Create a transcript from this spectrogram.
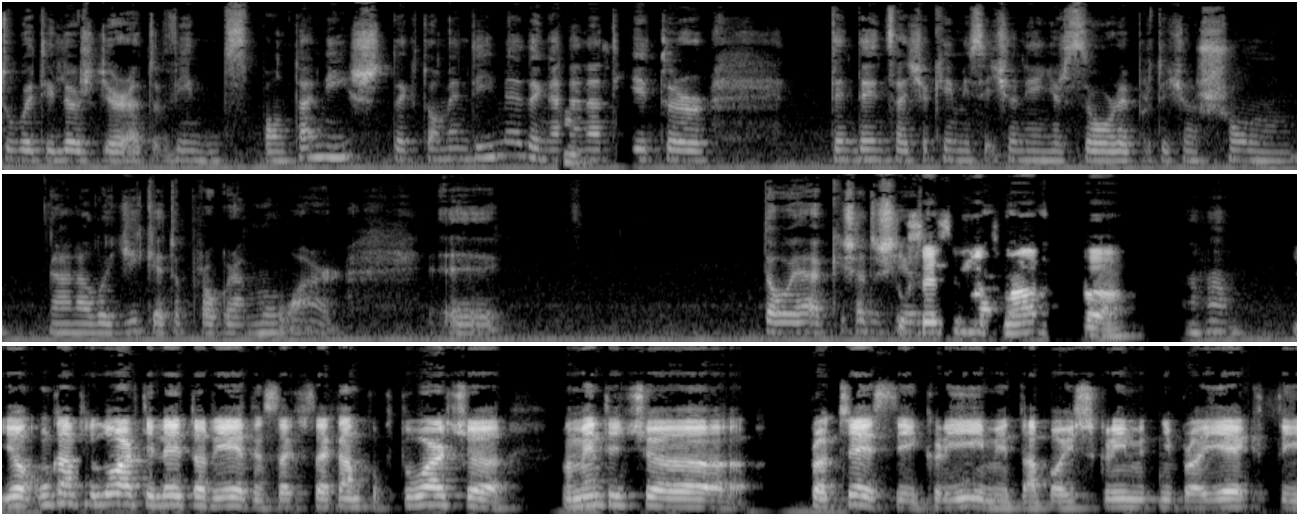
duhet t'i lësh gjërat të vijnë spontanisht dhe këto mendime dhe nga hmm. ana tjetër tendenca që kemi si qenie njerëzore për të qenë shumë nga ana logjike të programuar. Ë, doja kisha dëshirë suksesin më të madh po Aha. Jo, un kam filluar t'i lej të rrjedhin sepse kam kuptuar që momentin që procesi i krijimit apo i shkrimit një projekti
